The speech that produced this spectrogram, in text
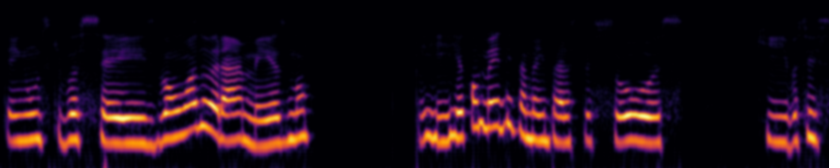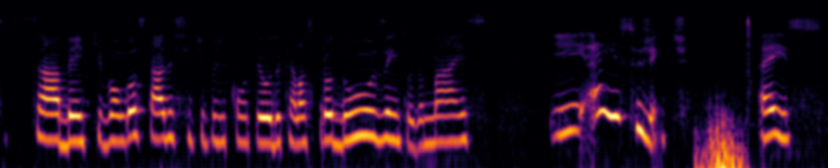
Tem uns que vocês vão adorar mesmo. E recomendem também para as pessoas que vocês sabem que vão gostar desse tipo de conteúdo que elas produzem e tudo mais. E é isso, gente. É isso.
